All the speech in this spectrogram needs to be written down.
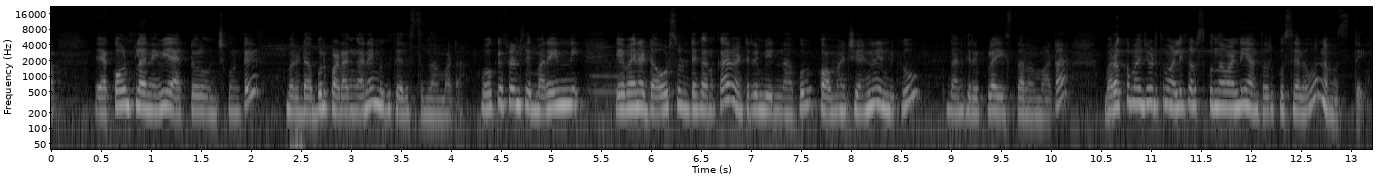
అకౌంట్లు అనేవి యాక్టివ్లో ఉంచుకుంటే మరి డబ్బులు పడంగానే మీకు తెలుస్తుంది అనమాట ఓకే ఫ్రెండ్స్ మరిన్ని ఏమైనా డౌట్స్ ఉంటే కనుక వెంటనే మీరు నాకు కామెంట్ చేయండి నేను మీకు దానికి రిప్లై ఇస్తాను అనమాట మరొక మంచి మళ్ళీ కలుసుకుందామండి. అంతవరకు సెలవు నమస్తే.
